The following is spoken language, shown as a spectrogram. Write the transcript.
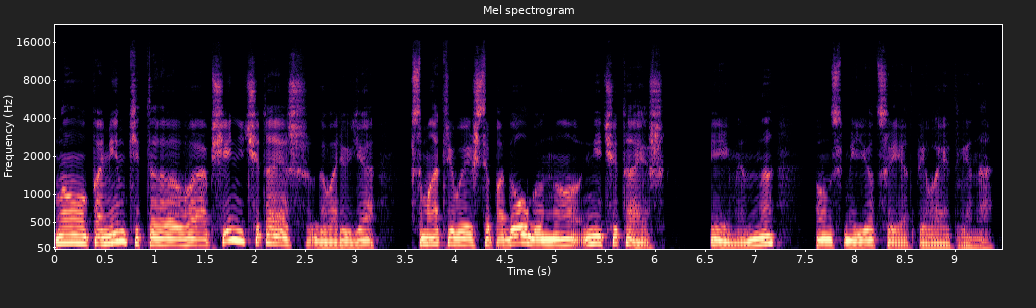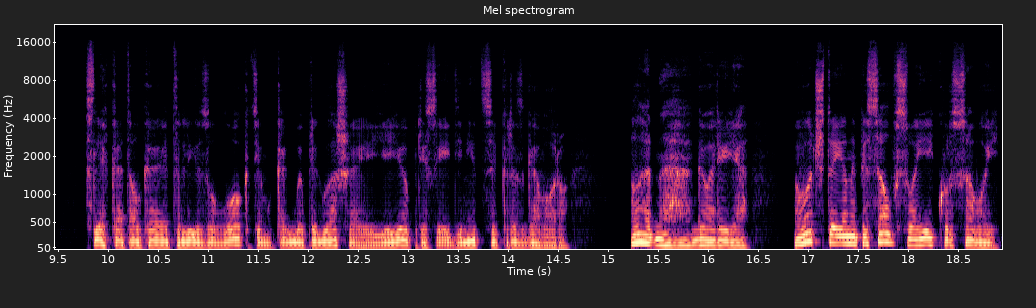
«Ну, поминки-то вообще не читаешь», — говорю я. «Всматриваешься подолгу, но не читаешь». «Именно», он смеется и отпивает вина. Слегка толкает Лизу локтем, как бы приглашая ее присоединиться к разговору. «Ладно», — говорю я, — «вот что я написал в своей курсовой».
